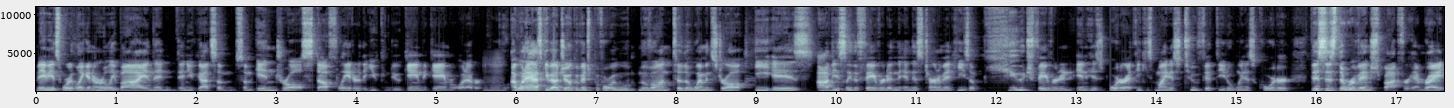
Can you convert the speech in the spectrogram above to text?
maybe it's worth like an early buy and then then you've got some some in draw stuff later that you can do game to game or whatever. Mm-hmm. I want to ask you about Djokovic before we move on to the women's draw. He is obviously the favorite in, in this tournament. He's a huge favorite in, in his quarter. I think he's minus 250 to win his quarter. This is the revenge spot for him, right?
